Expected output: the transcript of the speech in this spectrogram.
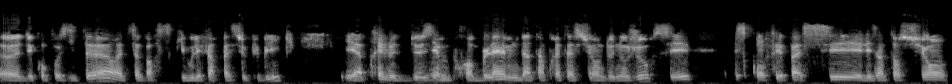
euh, des compositeurs, et de savoir ce qu'il voulait faire passer au public. Et après, le deuxième problème d'interprétation de nos jours, c'est est-ce qu'on fait passer les intentions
